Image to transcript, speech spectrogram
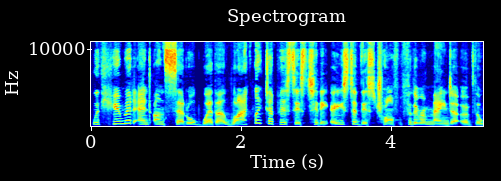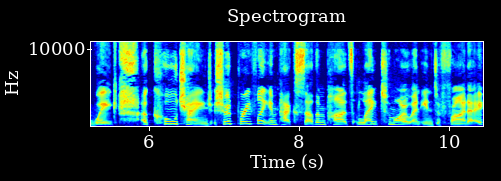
with humid and unsettled settled weather likely to persist to the east of this trough for the remainder of the week. A cool change should briefly impact southern parts late tomorrow and into Friday,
